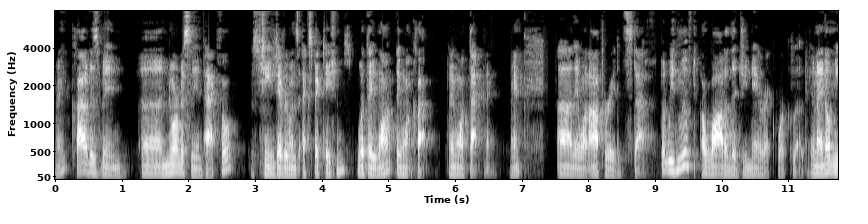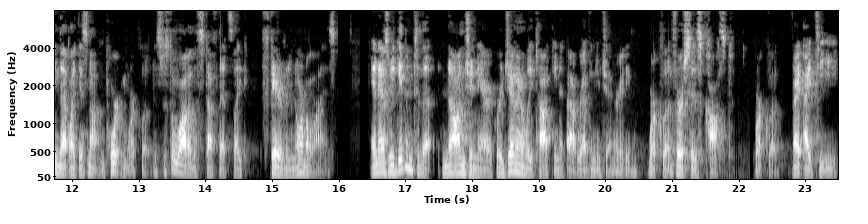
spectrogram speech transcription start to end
right? Cloud has been uh, enormously impactful. It's changed everyone's expectations. What they want, they want cloud. They want that thing, right? Uh, they want operated stuff. But we've moved a lot of the generic workload. And I don't mean that like it's not important workload. It's just a lot of the stuff that's like fairly normalized. And as we get into the non generic, we're generally talking about revenue generating workload versus cost workload, right? ITE,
